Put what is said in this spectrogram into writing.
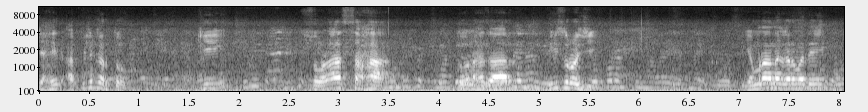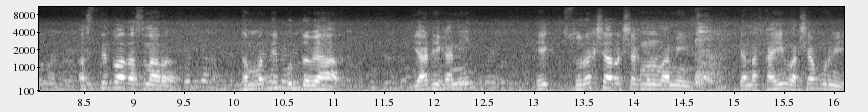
जाहीर अपील करतो की सोळा सहा दोन हजार वीस रोजी यमुनानगरमध्ये अस्तित्वात असणारं धम्मदीप बुद्धविहार या ठिकाणी एक सुरक्षा रक्षक म्हणून आम्ही त्यांना काही वर्षापूर्वी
